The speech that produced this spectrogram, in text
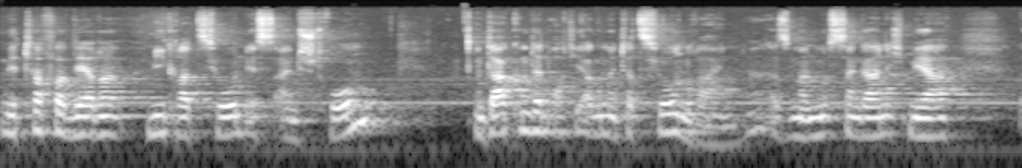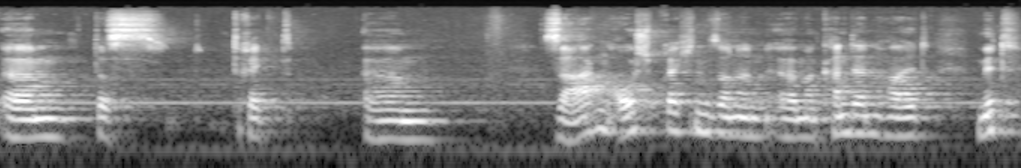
Metapher wäre, Migration ist ein Strom. Und da kommt dann auch die Argumentation rein. Ne? Also man muss dann gar nicht mehr ähm, das direkt ähm, sagen, aussprechen, sondern äh, man kann dann halt mit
